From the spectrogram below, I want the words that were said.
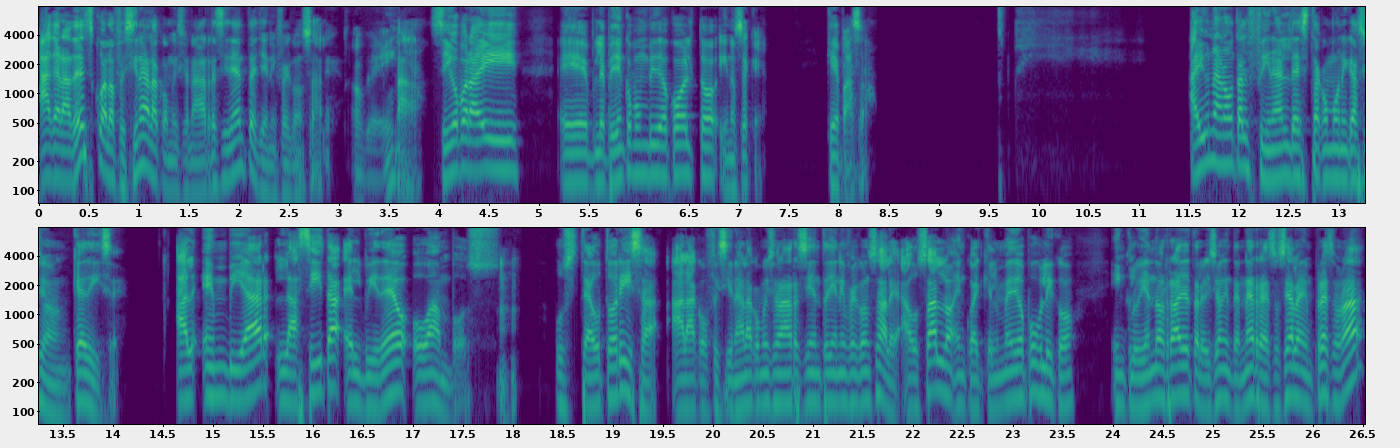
Agradezco a la oficina de la comisionada residente Jennifer González. Ok. Nada. Sigo por ahí, eh, le piden como un video corto y no sé qué. ¿Qué pasa? Hay una nota al final de esta comunicación que dice, al enviar la cita, el video o ambos, usted autoriza a la oficina de la comisionada residente Jennifer González a usarlo en cualquier medio público, incluyendo radio, televisión, internet, redes sociales, impreso, ¿verdad?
